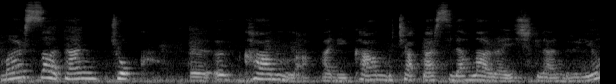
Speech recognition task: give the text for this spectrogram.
Mars zaten çok e, kanla hani kan, bıçaklar, silahlarla ilişkilendiriliyor.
